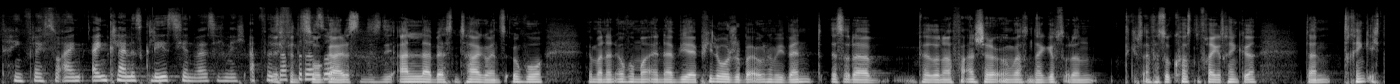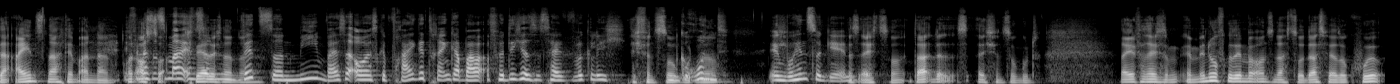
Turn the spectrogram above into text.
trinke vielleicht so ein, ein kleines Gläschen, weiß ich nicht, Ich Apfelsaft finde oder es so, so. geil. Das sind, das sind die allerbesten Tage, wenn es irgendwo, wenn man dann irgendwo mal in der VIP-Loge bei irgendeinem Event ist oder bei so einer Veranstaltung irgendwas und da gibt's oder da gibt's einfach so kostenfreie Getränke, dann trinke ich da eins nach dem anderen Ich und finde, auch das so ist mal quer so ein. Witz, so ein Meme, weißt du, oh, es gibt Freigetränke, aber für dich ist es halt wirklich Ich find's so ein gut, Grund, ne? irgendwo hinzugehen. Das ist echt so. Da, das ich finde es so gut. Na, jedenfalls habe ich das im, Innenhof gesehen bei uns und dachte so, das wäre so cool.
